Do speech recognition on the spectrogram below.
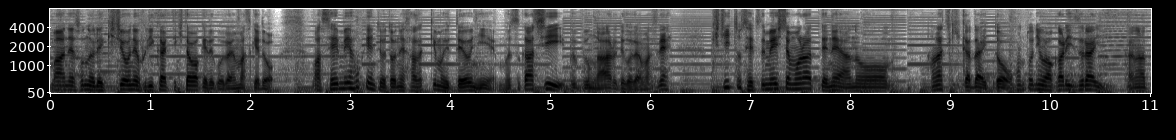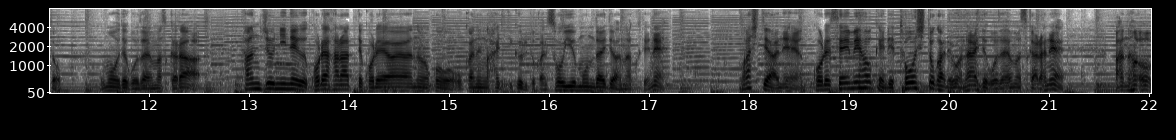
まあねその歴史をね振り返ってきたわけでございますけど、まあ、生命保険というとねさっきも言ったように難しい部分があるでございますね。きちっと説明してもらってねあの話聞かないと本当に分かりづらいかなと思うでございますから単純にねこれ払ってこれあのこうお金が入ってくるとか、ねそういう問題ではなくてねましてはねこれ生命保険で投資とかではないでございますからねあの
